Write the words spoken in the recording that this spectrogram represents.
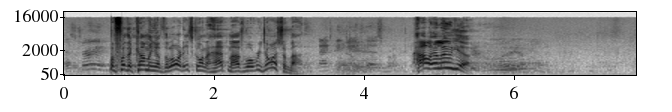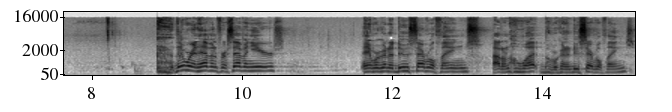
that's True. But for the coming of the Lord, it's going to happen. Might as well rejoice about it. Jesus. Hallelujah. then we're in heaven for seven years, and we're going to do several things. I don't know what, but we're going to do several things.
